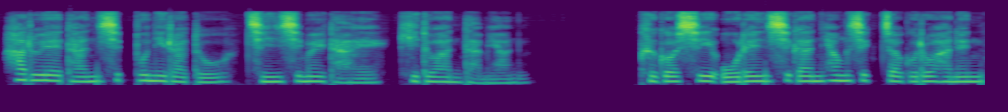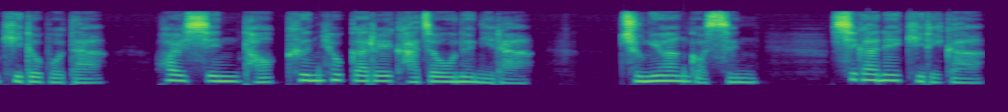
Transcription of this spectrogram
하루에 단 10분이라도 진심을 다해 기도한다면 그것이 오랜 시간 형식적으로 하는 기도보다 훨씬 더 큰 효과를 가져오느니라. 중요한 것은 시간의 길이가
